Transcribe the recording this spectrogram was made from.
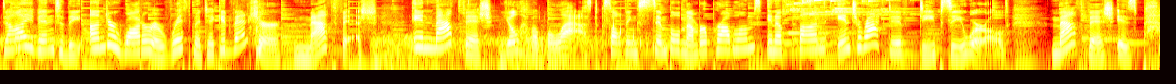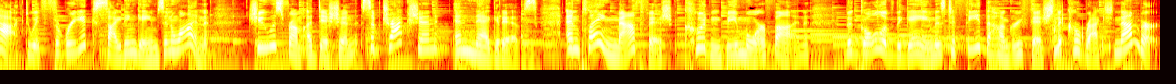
dive into the underwater arithmetic adventure, Mathfish. In Mathfish, you'll have a blast solving simple number problems in a fun, interactive deep sea world. Mathfish is packed with three exciting games in one. Choose from addition, subtraction, and negatives. And playing Mathfish couldn't be more fun. The goal of the game is to feed the hungry fish the correct number.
